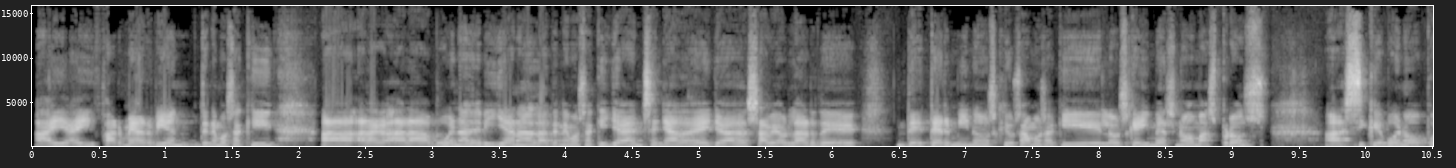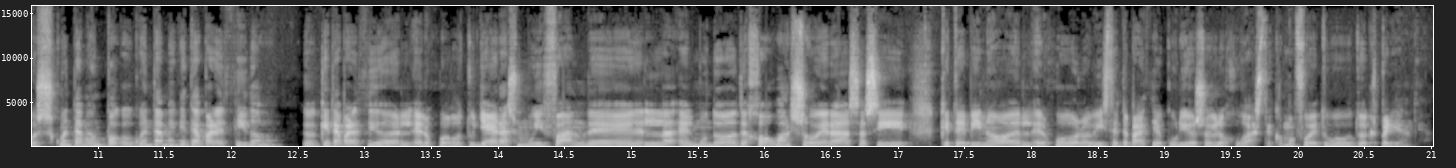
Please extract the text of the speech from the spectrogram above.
Ahí, ahí, farmear bien. Tenemos aquí a, la, buena de villana, la tenemos aquí ya enseñada, ¿eh? ya sabe hablar de, términos que usamos aquí los gamers, ¿no? Más pros. Así que bueno, pues cuéntame un poco, cuéntame qué te ha parecido, qué te ha parecido el, juego. ¿Tú ya eras muy fan del mundo de Hogwarts o eras así que te vino el, juego, lo viste, te pareció curioso y lo jugaste? ¿Cómo fue tu experiencia?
